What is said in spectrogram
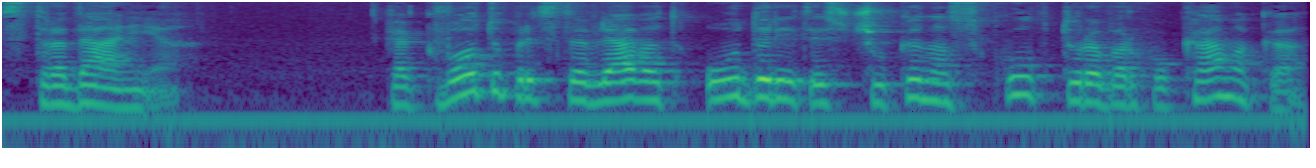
страдания. Каквото представляват ударите с чука на скулптура върху камъка,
